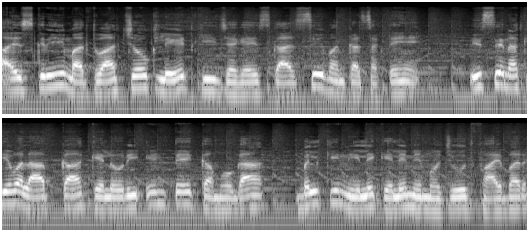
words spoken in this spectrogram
आइसक्रीम अथवा चॉकलेट की जगह इसका सेवन कर सकते हैं। इससे न केवल आपका कैलोरी इनटेक कम होगा, बल्कि नीले केले में मौजूद फाइबर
